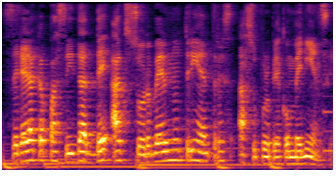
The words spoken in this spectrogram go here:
sería la capacidad de absorber nutrientes a su propia conveniencia.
